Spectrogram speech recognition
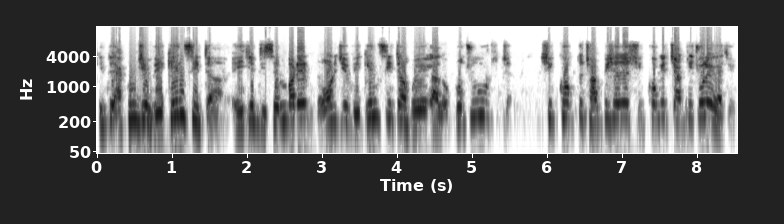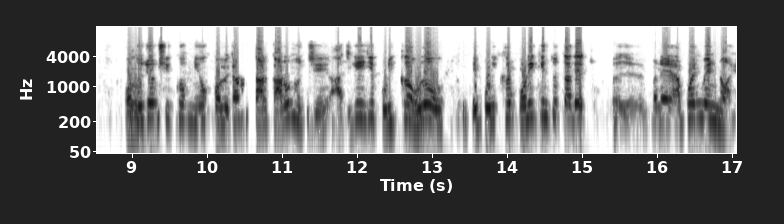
কিন্তু এখন যে ভেকেন্সিটা এই যে ডিসেম্বরের পর যে ভেকেন্সিটা হয়ে গেল প্রচুর শিক্ষক তো ছাব্বিশ হাজার শিক্ষকের চাকরি চলে গেছে। কতজন শিক্ষক নিয়োগ পাবে? কারণ তার কারণ হচ্ছে আজকে এই যে পরীক্ষা হলো এই পরীক্ষার পরে কিন্তু তাদের মানে অ্যাপয়েন্টমেন্ট নয়।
